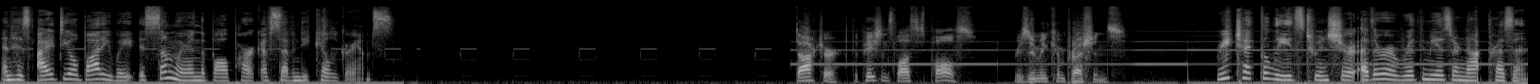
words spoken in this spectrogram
and his ideal body weight is somewhere in the ballpark of 70 kilograms. Doctor, the patient's lost his pulse. Resuming compressions. Recheck the leads to ensure other arrhythmias are not present.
